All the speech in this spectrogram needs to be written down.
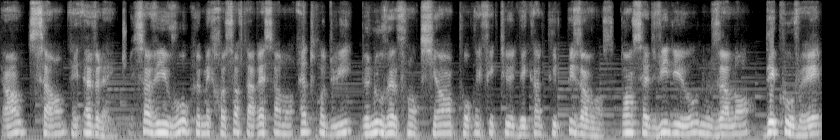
Count, Sum et Average. Savez-vous que Microsoft a récemment introduit de nouvelles fonctions pour effectuer des calculs plus avancés? Dans cette vidéo, nous allons découvrir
